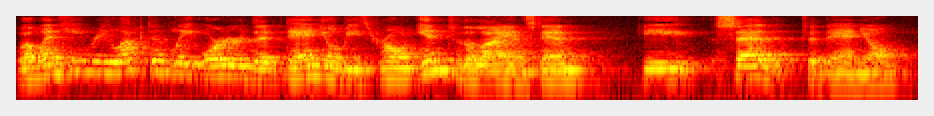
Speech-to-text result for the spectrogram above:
Well, when he reluctantly ordered that Daniel be thrown into the lion's den, he said to Daniel,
